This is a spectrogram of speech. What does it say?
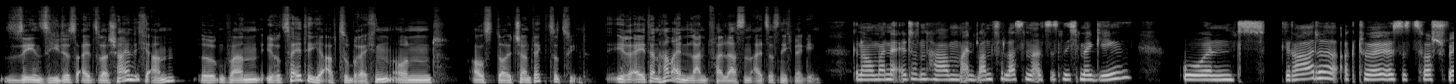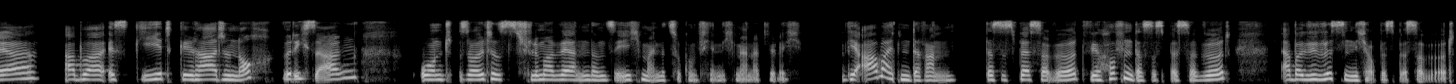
Sehen Sie das als wahrscheinlich an, irgendwann Ihre Zelte hier abzubrechen und aus Deutschland wegzuziehen. Ihre Eltern haben ein Land verlassen, als es nicht mehr ging. Genau, meine Eltern haben ein Land verlassen, als es nicht mehr ging. Und gerade aktuell ist es zwar schwer, aber es geht gerade noch, würde ich sagen. Und sollte es schlimmer werden, dann sehe ich meine Zukunft hier nicht mehr natürlich. Wir arbeiten daran, dass es besser wird. Wir hoffen, dass es besser wird, aber wir wissen nicht, ob es besser wird.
